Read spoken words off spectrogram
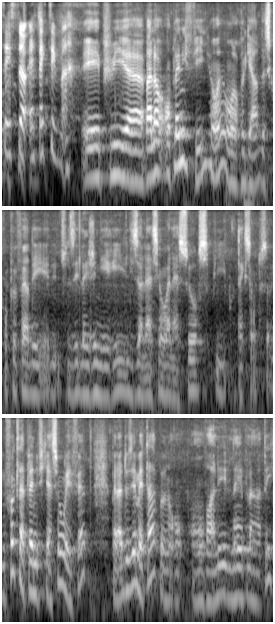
C'est ça, effectivement. Et puis, euh, ben alors, on planifie, hein, on regarde est-ce qu'on peut faire des, utiliser de l'ingénierie, l'isolation à la source, puis protection, tout ça. Une fois que la planification est faite, ben, la deuxième étape, on, on va aller l'implanter,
